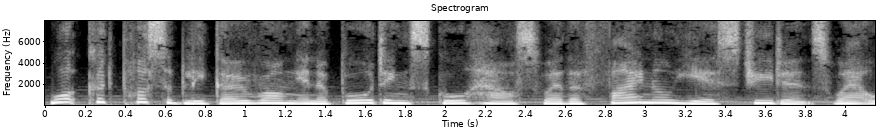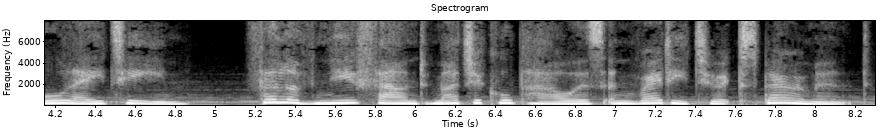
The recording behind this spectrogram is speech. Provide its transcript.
What could possibly go wrong in a boarding school house where the final year students were all 18, full of newfound magical powers and ready to experiment?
